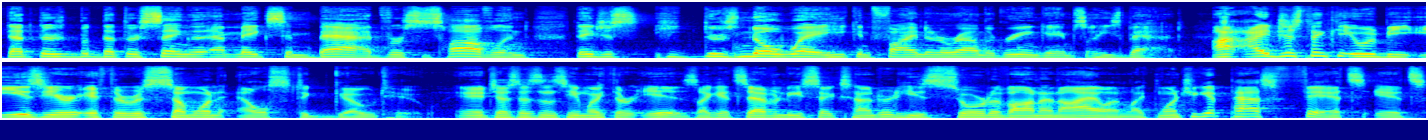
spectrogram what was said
that they're but that they're saying that that makes him bad. Versus Hovland, they just he there's no way he can find it around the green game, so he's bad. I, I just think it would be easier if there was someone else to go to. And it just doesn't seem like there is. Like at 7,600, he's sort of on an island. Like once you get past Fitz, it's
